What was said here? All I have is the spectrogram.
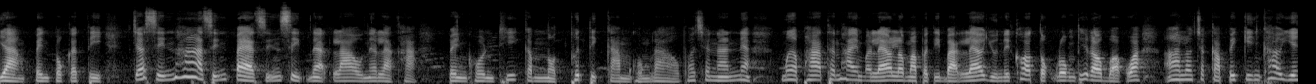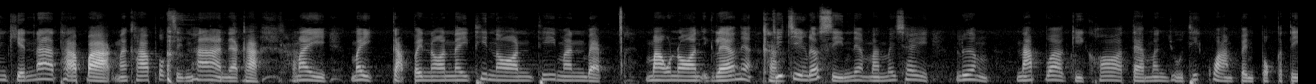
อย่างเป็นปกติ จะศีลห้าศีลแปดศีลสิบเนี่ยเราเนี่ยแหละค่ะ เป็นคนที่กำหนดพฤติกรรมของเรา เพราะฉะนั้นเนี่ยเมื่อพระท่านให้มาแล้วเรามาปฏิบัติแล้วอยู่ในข้อตกลงที่เราบอกว่าอ่าเราจะกลับไปกินข้าวเย็นเขียนหน้าทาปากนะคะ พวกศีลห้าเนี่ยค่ะค่ะไม่ไม่กลับไปนอนในที่นอนที่มันแบบเมานอนอีกแล้วเนี่ยค่ะที่จริงแล้วศีลเนี่ยมันไม่ใช่เรื่อง นับว่ากี่ข้อแต่มันอยู่ที่ความเป็นปกติ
